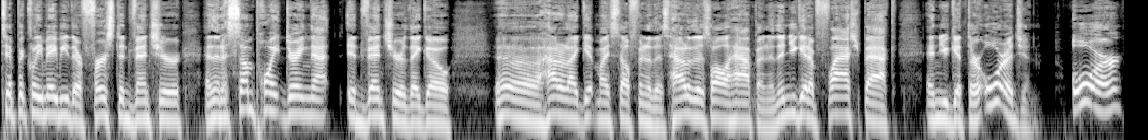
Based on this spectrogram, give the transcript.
typically maybe their first adventure. And then at some point during that adventure, they go, How did I get myself into this? How did this all happen? And then you get a flashback and you get their origin. Or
